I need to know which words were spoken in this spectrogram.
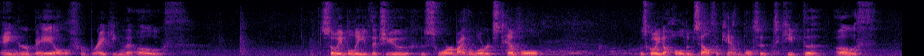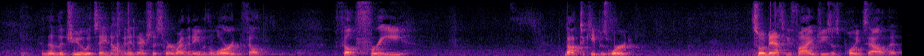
anger Baal for breaking the oath. So he believed the Jew who swore by the Lord's temple was going to hold himself accountable to, to keep the oath. And then the Jew would say, No, I didn't actually swear by the name of the Lord, and felt, felt free not to keep his word. So in Matthew 5, Jesus points out that,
